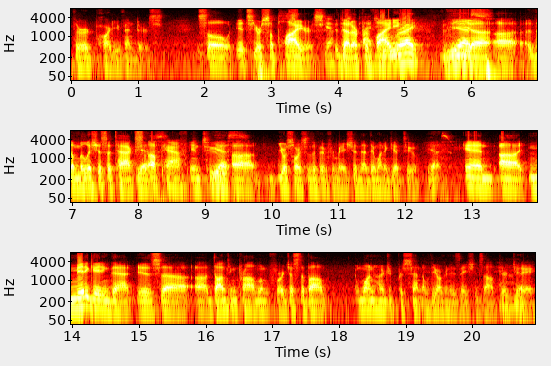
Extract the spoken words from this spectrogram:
third-party vendors. So it's your suppliers Yeah, that are providing Right. the Yes. uh, uh, the malicious attacks uh, Yes. path into Yes. uh, your sources of information that they want to get to. Yes. And uh, mitigating that is uh, a daunting problem for just about 100% of the organizations out there today.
